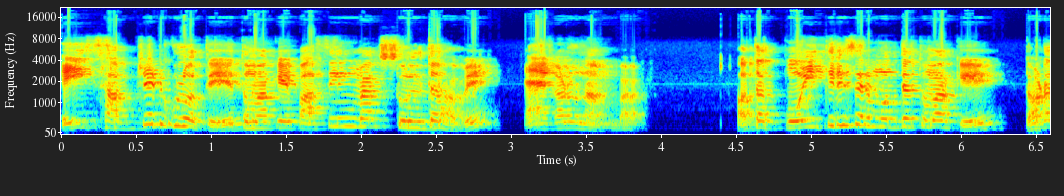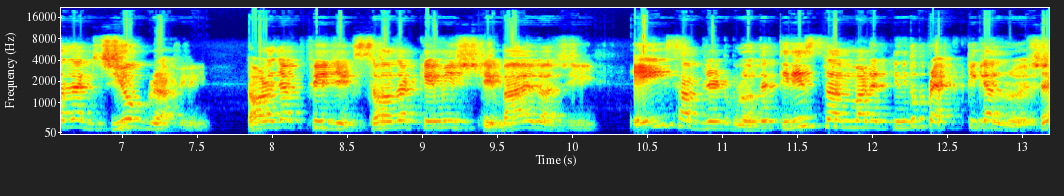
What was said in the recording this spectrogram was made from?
এই সাবজেক্টগুলোতে তোমাকে পাসিং মার্কস তুলতে হবে এগারো নাম্বার অর্থাৎ পঁয়ত্রিশের মধ্যে তোমাকে, ধরা যাক জিওগ্রাফি ধরা যাক ফিজিক্স ধরা যাক কেমিস্ট্রি বায়োলজি এই সাবজেক্টগুলোতে তিরিশ নাম্বারের কিন্তু প্র্যাকটিক্যাল রয়েছে।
